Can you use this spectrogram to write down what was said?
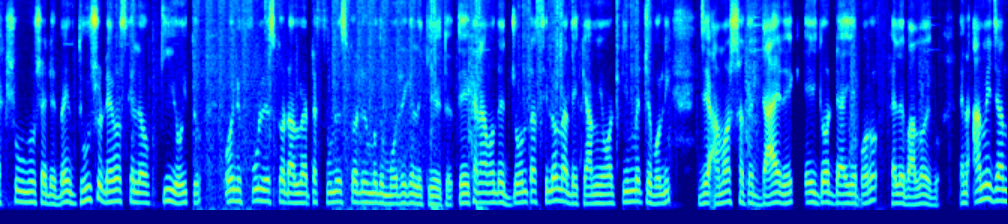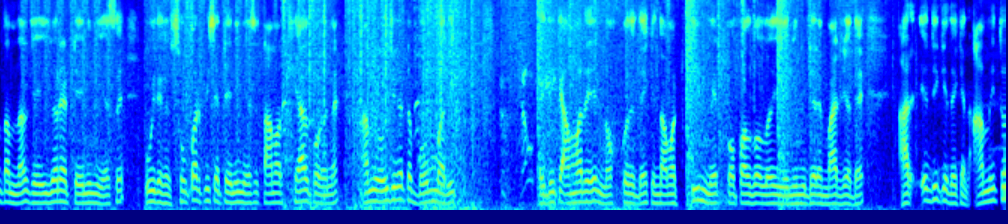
একশো উনষাটের ভাই, দুশো ড্যামেজ খেলেও কী হইতো? ওই ফুল স্কোয়াড আনলো, একটা ফুল স্কোয়াডের মধ্যে মরে গেলে কী হইতো? তো এখানে আমাদের জোনটা ছিল না দেখে আমি আমার টিমমেটে বলি যে, আমার সাথে ডাইরেক্ট এই গড় আইয়ে পড়ো হেলে ভালো হইব। কেন আমি জানতাম না যে, এই ঘরে একটা এনিমি আছে। ওই দেখেন সুপার পিস একটা এনিমি আছে, তা আমার খেয়াল করে না আমি ওই জায়গাটা বোম মারি। এদিকে আমারে নক করে দেয়, কিন্তু আমার টিমমেট কপাল বল ওই এনিমিটারে মারিয়ে দেয়। আর এদিকে দেখেন, আমি তো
